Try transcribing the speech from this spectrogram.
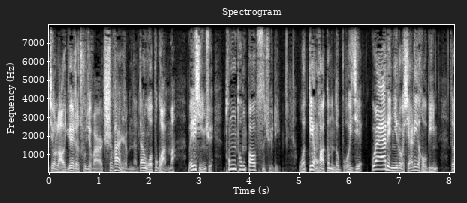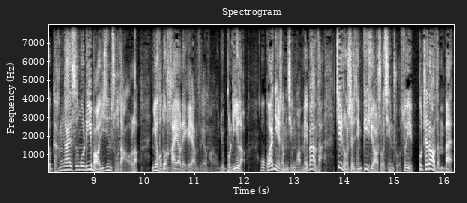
就老约着出去玩吃饭什么的。但是我不管嘛，没得兴趣，通通保持距离。我电话根本都不会接，管得你了，先礼后兵。就刚开始我礼貌已经做到了，你后头还要那个样子的话，我就不理了。我管你什么情况，没办法，这种事情必须要说清楚。所以不知道怎么办，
